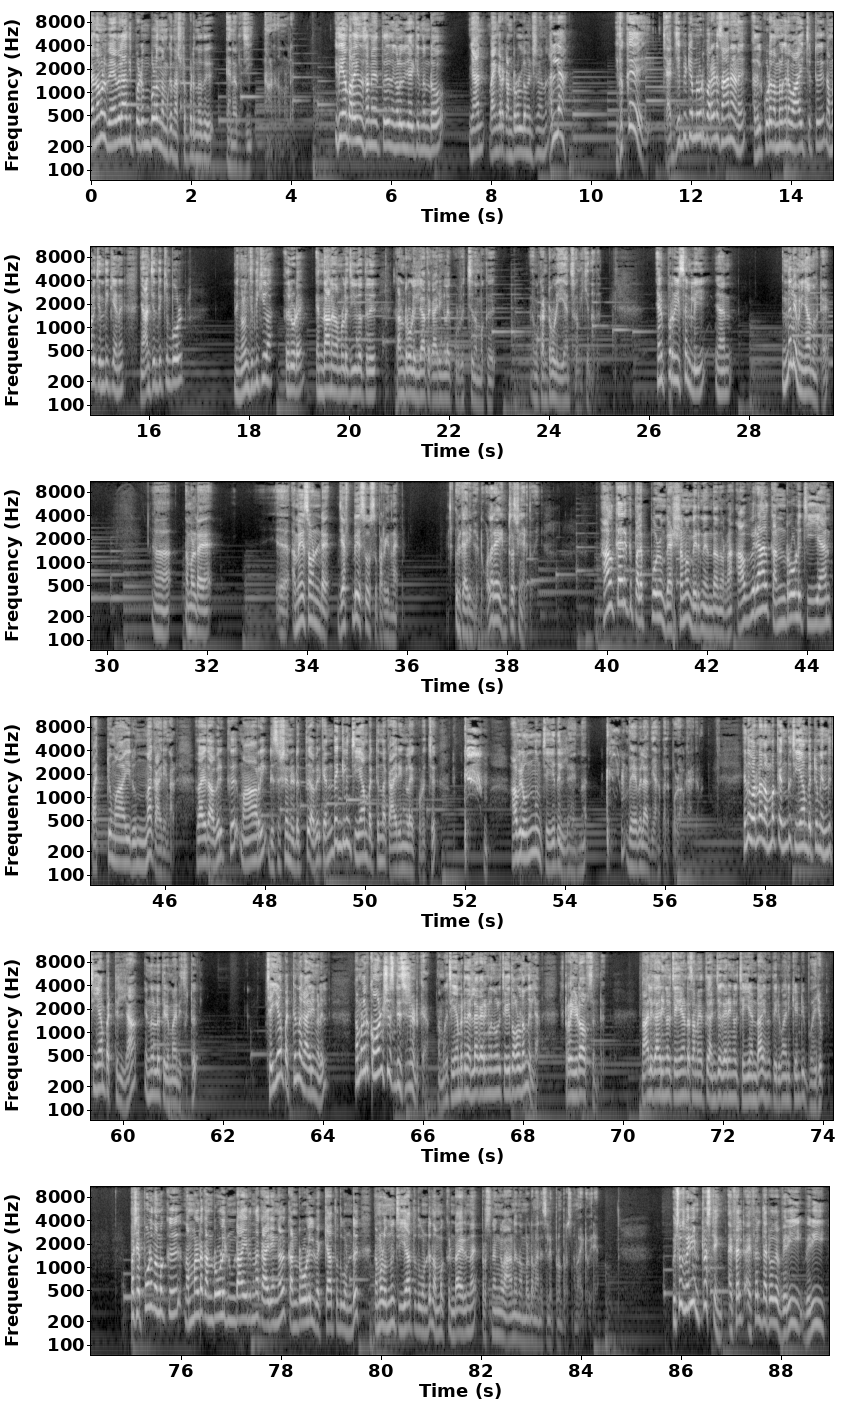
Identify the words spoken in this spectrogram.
കാരണം നമ്മൾ വേവലാതിപ്പെടുമ്പോഴും നമുക്ക് നഷ്ടപ്പെടുന്നത് എനർജി ആണ് നമ്മളുടെ. ഇത് ഞാൻ പറയുന്ന സമയത്ത് നിങ്ങൾ വിചാരിക്കുന്നുണ്ടോ ഞാൻ ഭയങ്കര കൺട്രോളുള്ള മനുഷ്യനാണ്? അല്ല. ഇതൊക്കെ ചാറ്റ് ജി പി ടി നമ്മളോട് പറയുന്ന സാധനമാണ്. അതിൽ കൂടെ നമ്മളിങ്ങനെ വായിച്ചിട്ട് നമ്മൾ ചിന്തിക്കുകയാണ്. ഞാൻ ചിന്തിക്കുമ്പോൾ നിങ്ങളും ചിന്തിക്കുക അതിലൂടെ. എന്താണ് നമ്മളുടെ ജീവിതത്തിൽ കൺട്രോൾ ഇല്ലാത്ത കാര്യങ്ങളെക്കുറിച്ച് നമുക്ക് നമുക്ക് കൺട്രോൾ ചെയ്യാൻ ശ്രമിക്കുന്നത്. ഞാനിപ്പോൾ റീസെന്റ്ലി ഞാൻ ഇന്നലെ മിനിഞ്ഞാന്ന് നോട്ടെ നമ്മളുടെ അമേസോണിന്റെ ജെഫ് ബേസോസ് പറയുന്ന ഒരു കാര്യം കേട്ടു. വളരെ ഇൻട്രസ്റ്റിംഗ് ആയിട്ട് തോന്നി. ആൾക്കാർക്ക് പലപ്പോഴും വിഷമം വരുന്നത് എന്താന്ന് പറഞ്ഞാൽ അവരാൽ കൺട്രോൾ ചെയ്യാൻ പറ്റുമായിരുന്ന കാര്യങ്ങൾ. അതായത് അവർക്ക് മാറി ഡിസിഷൻ എടുത്ത് അവർക്ക് എന്തെങ്കിലും ചെയ്യാൻ പറ്റുന്ന കാര്യങ്ങളെക്കുറിച്ച് അവരൊന്നും ചെയ്തില്ല എന്ന് വേവലാതിയാണ് പലപ്പോഴും ആൾക്കാർക്ക് എന്ന് പറഞ്ഞാൽ നമുക്ക് എന്ത് ചെയ്യാൻ പറ്റും എന്ത് ചെയ്യാൻ പറ്റില്ല എന്നുള്ളത് തീരുമാനിച്ചിട്ട് ചെയ്യാൻ പറ്റുന്ന കാര്യങ്ങളിൽ നമ്മളൊരു കോൺഷ്യസ് ഡിസിഷൻ എടുക്കുക. നമുക്ക് ചെയ്യാൻ പറ്റുന്ന എല്ലാ കാര്യങ്ങളും നമ്മൾ ചെയ്തോളണമെന്നില്ല. ട്രേഡ് ഓഫ്സ് ഉണ്ട്. നാല് കാര്യങ്ങൾ ചെയ്യേണ്ട സമയത്ത് അഞ്ച് കാര്യങ്ങൾ ചെയ്യേണ്ട എന്ന് തീരുമാനിക്കേണ്ടി വരും. പക്ഷെ എപ്പോഴും നമുക്ക് നമ്മളുടെ കൺട്രോളിൽ ഉണ്ടായിരുന്ന കാര്യങ്ങൾ കൺട്രോളിൽ വെക്കാത്തത് കൊണ്ട് നമ്മളൊന്നും ചെയ്യാത്തത് കൊണ്ട് നമുക്ക് ഉണ്ടായിരുന്ന പ്രശ്നങ്ങളാണ് നമ്മളുടെ മനസ്സിൽ എപ്പോഴും പ്രശ്നമായിട്ട് വരിക. Which was very interesting I felt I felt that was a very very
